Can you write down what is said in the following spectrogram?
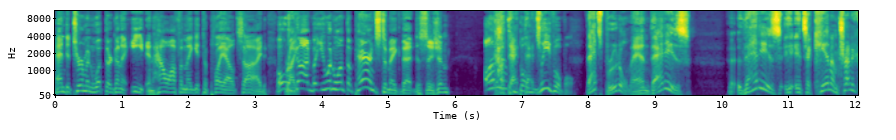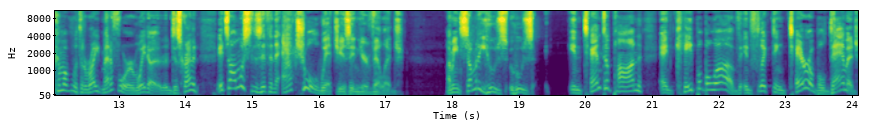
and determine what they're going to eat and how often they get to play outside. Oh Right. God, but you wouldn't want the parents to make that decision. God, that- that's- Unbelievable. That's brutal, man. That is, that is, it's akin. I'm trying to come up with the right metaphor or way to describe it. It's almost as if an actual witch is in your village. I mean, somebody who's, who's intent upon and capable of inflicting terrible damage.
